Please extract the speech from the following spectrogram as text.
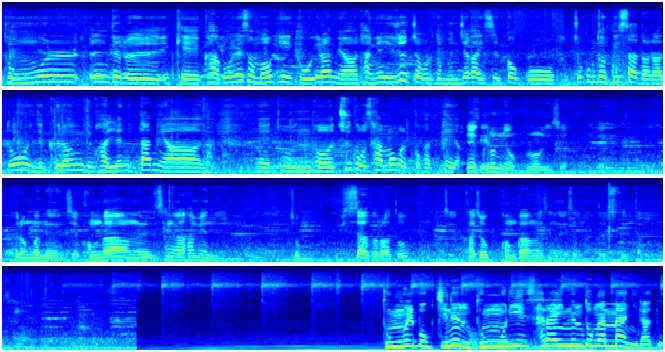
동물들을 이렇게 가공해서 먹이고 이러면 당연히 유전적으로도 문제가 있을 거고 조금 더 비싸더라도 이제 그런 게 관련 있다면 네, 돈 더 주고 사 먹을 것 같아요. 예, 그럼요, 물론이죠. 네. 그런 거는 이제 건강을 생각하면은 좀 비싸더라도 이제 가족 건강을 생각해서는 그럴 수도 있다고 생각합니다. 동물 복지는 동물이 살아있는 동안만이라도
